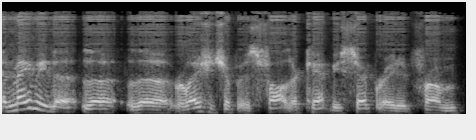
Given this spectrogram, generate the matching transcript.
And maybe the, the, the relationship with his father can't be separated from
